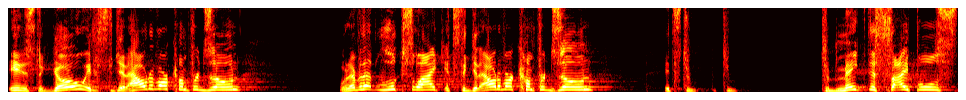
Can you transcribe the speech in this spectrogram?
it is to go, it is to get out of our comfort zone, Whatever that looks like, it's to get out of our comfort zone, it's to, to, to make disciples,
